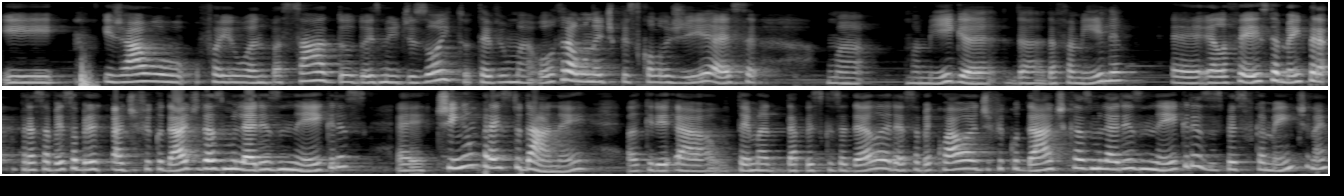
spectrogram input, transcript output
E, e já o, foi o ano passado, 2018, teve uma outra aluna de psicologia, essa uma, uma amiga da, da família, é, ela fez também para saber sobre a dificuldade das mulheres negras é, tinham para estudar, né? Queria, o tema da pesquisa dela era saber qual a dificuldade que as mulheres negras, especificamente, né,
